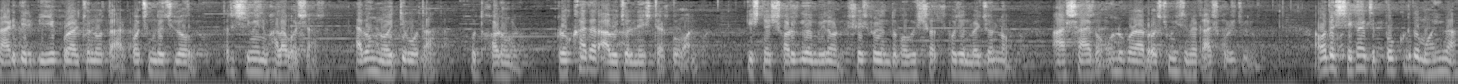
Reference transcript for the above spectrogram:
নারীদের বিয়ে করার জন্য তার পছন্দ ছিল তার সীমীন ভালোবাসা এবং নৈতিকতা ও ধর্ম রক্ষা তার আবিচল নিষ্ঠার প্রমাণ। কৃষ্ণের স্বর্গীয় মিলন শেষ পর্যন্ত ভবিষ্যৎ প্রজন্মের জন্য আশা এবং অনুপ্রেরণার রশ্মি হিসেবে কাজ করেছিল। আমাদের শেখায় যে প্রকৃত মহিমা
